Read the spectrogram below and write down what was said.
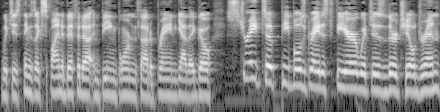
which is things like spina bifida and being born without a brain. Yeah, they go straight to people's greatest fear, which is their children.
